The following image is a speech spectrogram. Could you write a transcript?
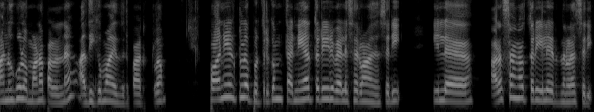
அனுகூலமான பலனை அதிகமா எதிர்பார்க்கலாம் பணியாட்களை பொறுத்திருக்கும் தனியார் துறையில் வேலை செய்யறாலும் சரி இல்ல அரசாங்க துறையில இருந்தாலும் சரி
